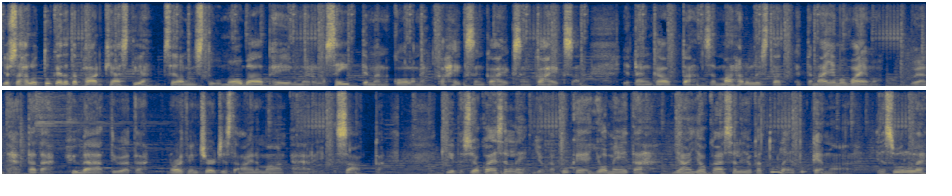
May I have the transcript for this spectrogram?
Jos sä haluat tukea tätä podcastia, se onnistuu MobilePay numerolla 73888. Ja tämän kautta sä mahdollistat, että mä ja mun vaimo voidaan tehdä tätä hyvää työtä Northwind Churchista aina maan ääriin saakka. Kiitos jokaiselle, joka tukee jo meitä, ja jokaiselle, joka tulee tukemaan. Ja sulle,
